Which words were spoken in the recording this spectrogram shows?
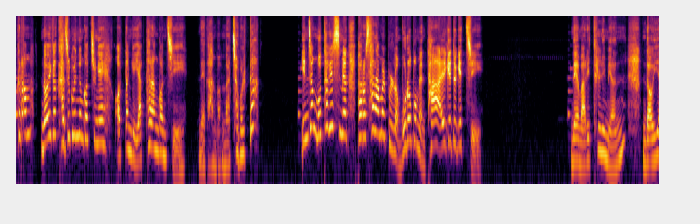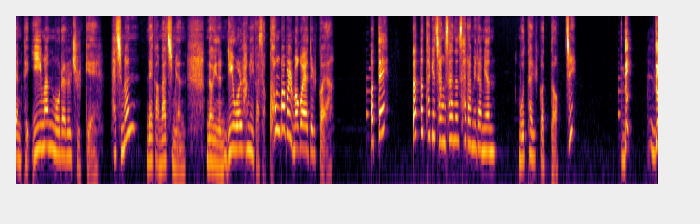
그럼 너희가 가지고 있는 것 중에 어떤 게 약탈한 건지 내가 한번 맞춰볼까? 인정 못하겠으면 바로 사람을 불러 물어보면 다 알게 되겠지. 내 말이 틀리면 너희한테 2만 모라를 줄게. 하지만 내가 맞으면 너희는 리월 항에 가서 콩밥을 먹어야 될 거야. 어때? 떳떳하게 장사하는 사람이라면 못할 것도 없지? 너, 너!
